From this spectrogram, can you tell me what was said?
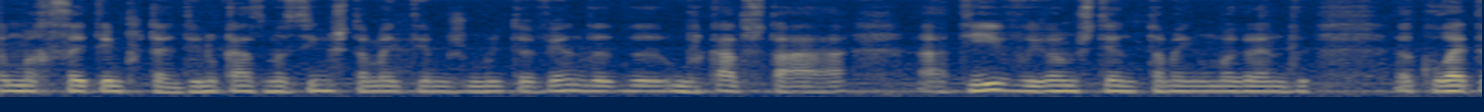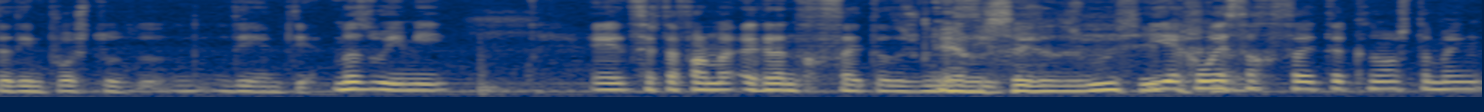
uma receita importante. E no caso de Massinhos também temos muita venda, de, o mercado está ativo e vamos tendo também uma grande coleta de imposto de, de IMT. Mas o IMI é, de certa forma, a grande receita dos municípios. É a receita dos municípios. E é com claro. essa receita que nós também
